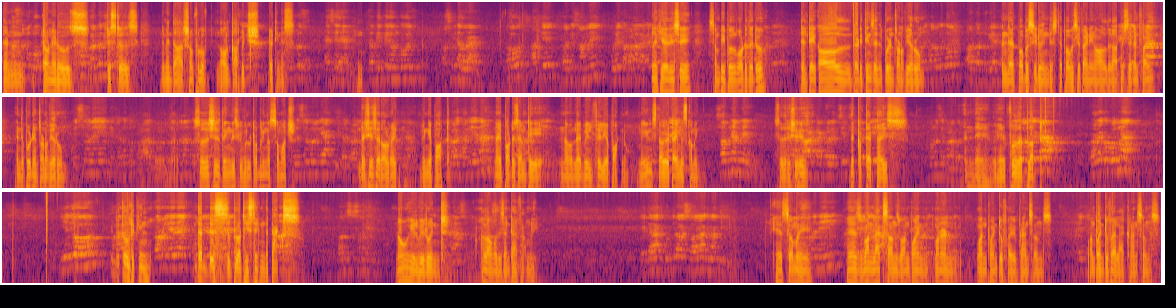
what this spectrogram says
then tornadoes, twisters. They mean the ashram full of all garbage, dirtiness. Hmm. Like here you see, some people, what do they do? They'll take all dirty things and they'll put in front of your room. And they're purposely doing this. They're purposely finding all the garbage they can find and they put in front of your room. Uh, so this is the thing, these people are troubling us so much. Then she said, alright, bring a pot. Now your pot is empty. Now let me fill your pot now. Means now your time is coming. So the Rishi they cut their ties and they were full of blood they told the king that this blood he's taking the tax. Now he'll be ruined along with his entire family. He has so many. He has 1 lakh sons, 1.1 1.25 grandsons, 1.25 lakh grandsons.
